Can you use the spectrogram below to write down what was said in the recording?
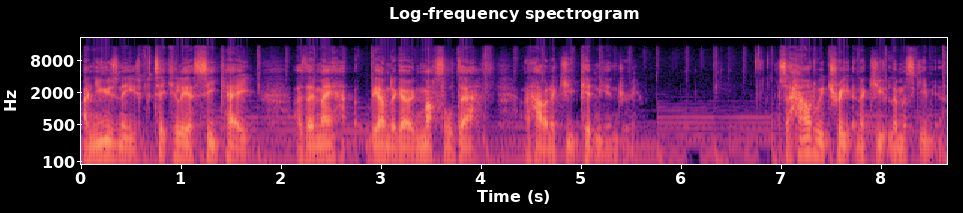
and U&Es, particularly a CK, as they may be undergoing muscle death and have an acute kidney injury. So how do we treat an acute limb ischemia?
